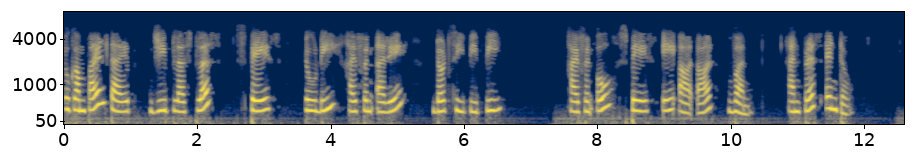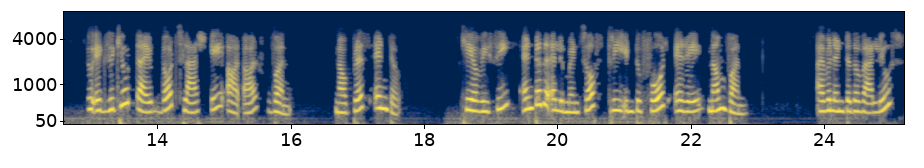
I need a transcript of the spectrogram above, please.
To compile type g++ space 2d hyphen array dot cpp hyphen o space arr1 and press enter. To execute type dot slash arr1. Now press enter. Here we see enter the elements of 3 into 4 array num1. I will enter the values.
